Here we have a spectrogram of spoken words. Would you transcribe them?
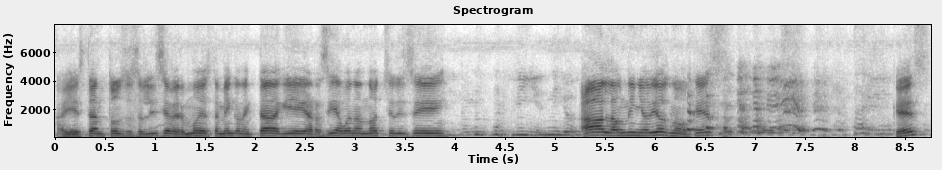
Ahí está entonces Alicia Bermúdez también conectada aquí. García, buenas noches, dice. Ah, la un niño Dios, no, ¿qué es? ¿Qué es?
